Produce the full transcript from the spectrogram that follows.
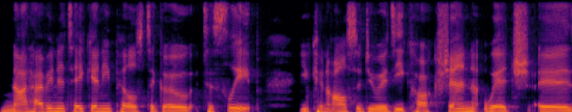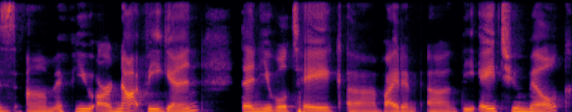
not having to take any pills to go to sleep. You can also do a decoction, which is um, if you are not vegan, then you will take uh, vitamin uh, the A2 milk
